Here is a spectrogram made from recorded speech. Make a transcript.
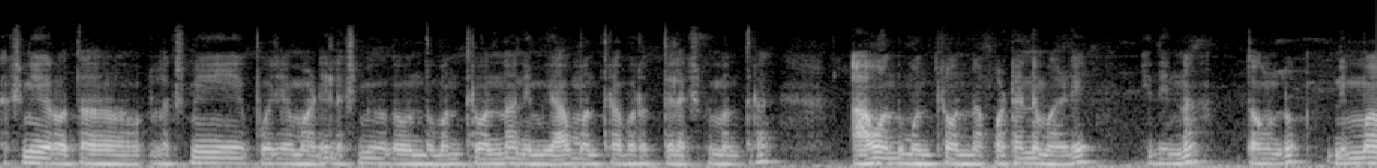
ಲಕ್ಷ್ಮೀ ವ್ರತ, ಲಕ್ಷ್ಮೀ ಪೂಜೆ ಮಾಡಿ ಲಕ್ಷ್ಮೀ ಒಂದು ಮಂತ್ರವನ್ನು ನಿಮ್ಗೆ ಯಾವ ಮಂತ್ರ ಬರುತ್ತೆ ಲಕ್ಷ್ಮಿ ಮಂತ್ರ, ಆ ಒಂದು ಮಂತ್ರವನ್ನು ಪಠನೆ ಮಾಡಿ ಇದನ್ನು ತಗೊಂಡು ನಿಮ್ಮ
